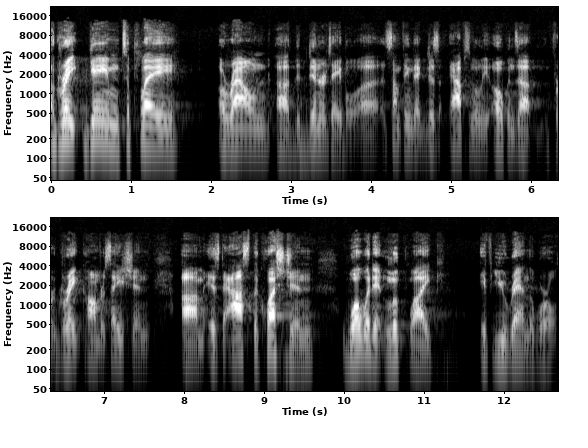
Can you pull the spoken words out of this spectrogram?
A great game to play around uh, the dinner table, uh, something that just absolutely opens up for great conversation, um, is to ask the question what would it look like if you ran the world?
